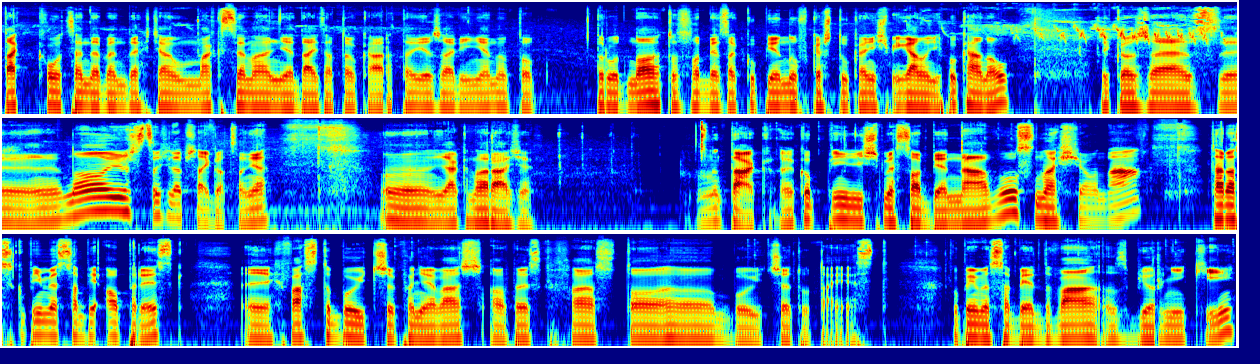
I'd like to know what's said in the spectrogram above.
taką cenę będę chciał maksymalnie dać za tą kartę, jeżeli nie, no to trudno, to sobie zakupię nówkę sztukę nieśmiganą, niepukaną, tylko że z, no już coś lepszego, co nie? Y, jak na razie. Tak, kupiliśmy sobie nawóz, nasiona. Teraz kupimy sobie oprysk y, chwastobójczy, ponieważ oprysk chwastobójczy tutaj jest. Kupimy sobie dwa zbiorniki.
